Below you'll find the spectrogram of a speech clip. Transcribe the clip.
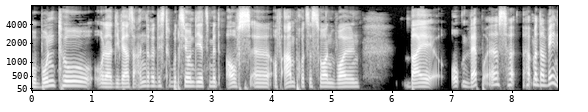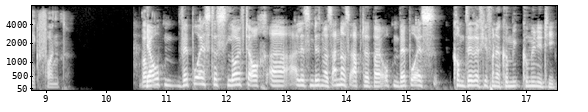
Ubuntu oder diverse andere Distributionen, die jetzt mit aufs, äh, auf ARM-Prozessoren wollen. Bei OpenWebOS hört, hört man da wenig von. Warum? Ja, OpenWebOS, das läuft ja auch äh, alles ein bisschen was anderes ab. Bei OpenWebOS kommt sehr, sehr viel von der Com Community.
